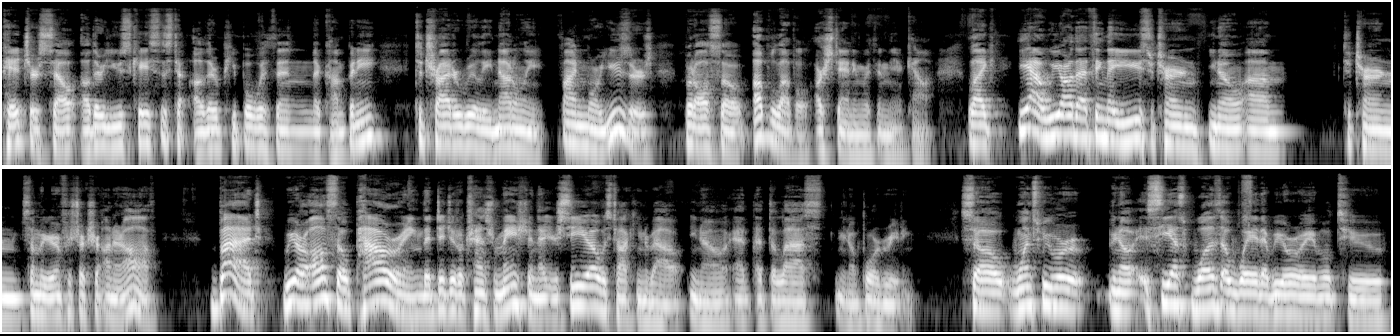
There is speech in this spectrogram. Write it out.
pitch or sell other use cases to other people within the company to try to really not only find more users, but also up level our standing within the account like yeah we are that thing that you use to turn you know um, to turn some of your infrastructure on and off. But we are also powering the digital transformation that your ceo was talking about you know at, at the last you know board reading. So once we were you know cs was a way that we were able to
